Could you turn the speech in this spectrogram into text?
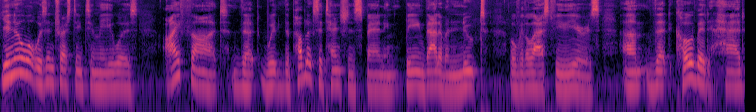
You know what was interesting to me was I thought that with the public's attention spanning being that of a newt over the last few years, um, that COVID had,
